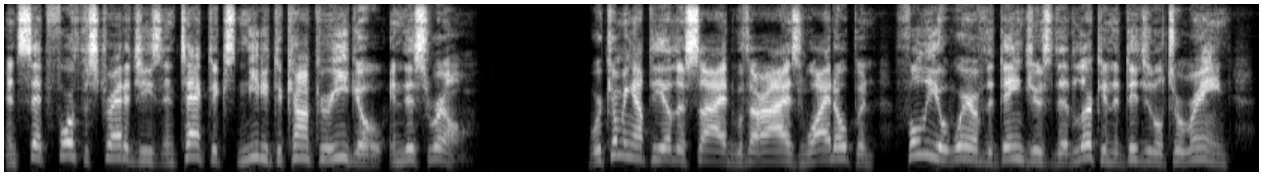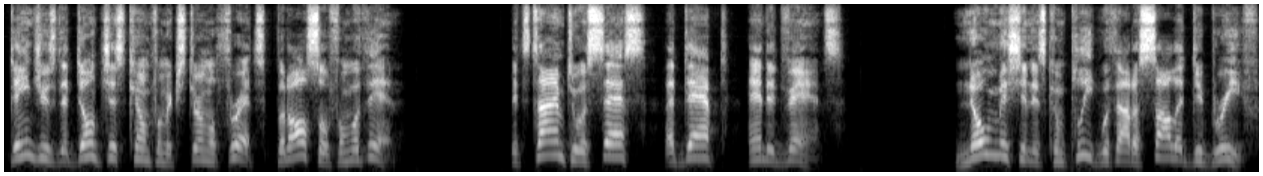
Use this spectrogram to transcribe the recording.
and set forth the strategies and tactics needed to conquer ego in this realm. We're coming out the other side with our eyes wide open, fully aware of the dangers that lurk in the digital terrain, dangers that don't just come from external threats, but also from within. It's time to assess, adapt, and advance. No mission is complete without a solid debrief,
